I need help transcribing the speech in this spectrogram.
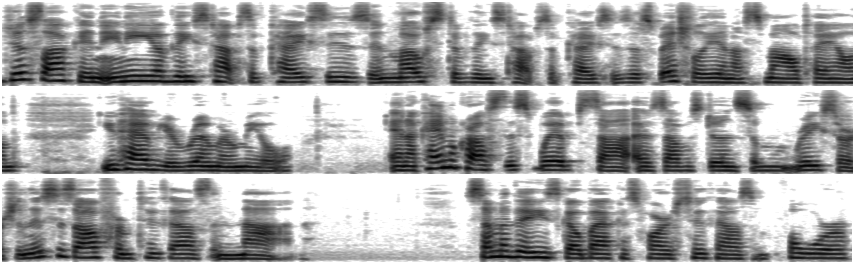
Just like in any of these types of cases, in most of these types of cases, especially in a small town, you have your rumor mill. And I came across this website as I was doing some research, and this is all from 2009. Some of these go back as far as 2004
